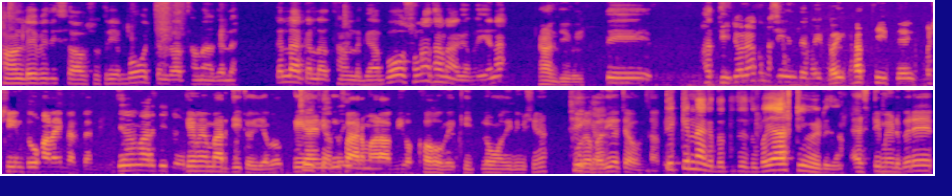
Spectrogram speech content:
ਥਣ ਲੇਵੇ ਦੀ ਸਾਫ਼ ਸੁਥਰੀ ਆ ਬਹੁਤ ਚੰਗਾ ਥਣ ਆ ਗਿਆ ਲੈ ਕੱਲਾ ਕੱਲਾ ਥਣ ਲੱਗਿਆ ਬਹੁਤ ਸੋਹਣਾ ਥਣ ਆ ਗਿਆ ਬਾਈ ਹਨਾ? ਹਾਂਜੀ ਬਈ। ਤੇ ਹੱਥੀ ਚੋਂ ਨਾ ਕੋ ਮਸ਼ੀਨ ਤੇ ਬਾਈ? ਬਈ ਹੱਥੀ ਤੇ ਮਸ਼ੀਨ ਦੋਹਾਂ ਨਾਲ ਹੀ ਮਿਲ ਪੈਂਦੀ ਜਿਵੇਂ ਮਰਜ਼ੀ ਚੋ। ਕਿਵੇਂ ਮਰਜ਼ੀ ਚੋਈ ਜਾਵੋ ਕਿ ਠੀਕ ਐ ਨਹੀਂ ਕੋਈ। ਫਾਰਮ ਵਾਲਾ ਵੀ ਔਖਾ ਹੋਵੇ ਕਿ ਲਵਾਉਂਦੀ ਨਹੀਂ ਮਸ਼ੀਨ ਪੂਰਾ ਵਧੀਆ ਚਾਉਂਦਾ ਤੇ ਵੀ ਕਿੰਨਾ ਕੁ ਦੁੱਧ ਦੇ ਦੂ ਬਾਈ ਐਸਟੀਮੇਟ ਜਾਂ? ਐਸਟੀਮੇਟ ਵੀਰੇ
